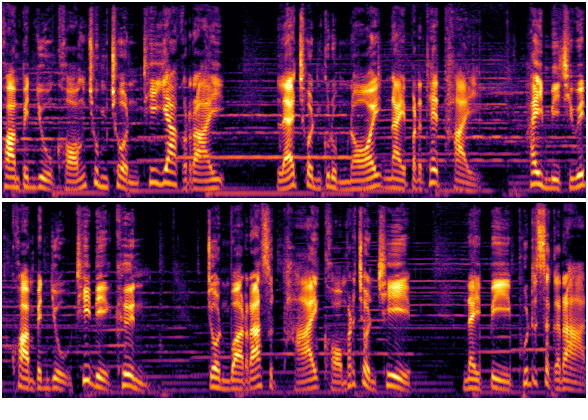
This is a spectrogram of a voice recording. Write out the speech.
ความเป็นอยู่ของชุมชนที่ยากไร้ และชนกลุ่มน้อยในประเทศไทย ให้มีชีวิตความเป็นอยู่ที่ดีขึ้น จนวาระสุดท้ายของพระชนชีพ ในปีพุทธศักราช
